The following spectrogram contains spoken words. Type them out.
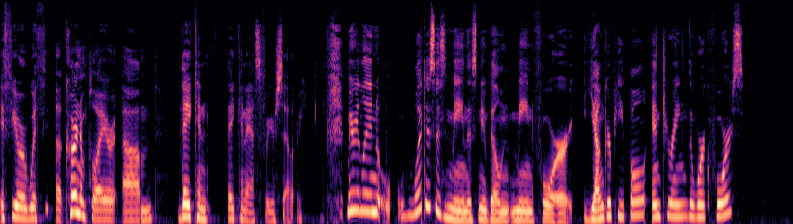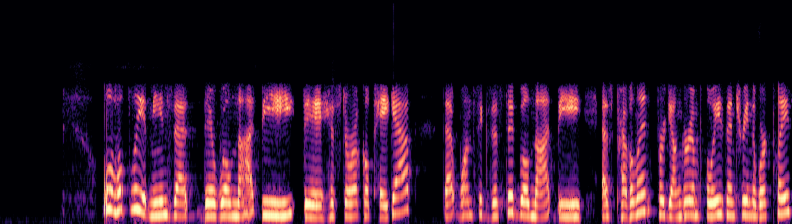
if you're with a current employer, um, they can they can ask for your salary. Mary Lynn, what does this mean, this new bill mean for younger people entering the workforce? Well, hopefully it means that there will not be the historical pay gap that once existed will not be as prevalent for younger employees entering the workplace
